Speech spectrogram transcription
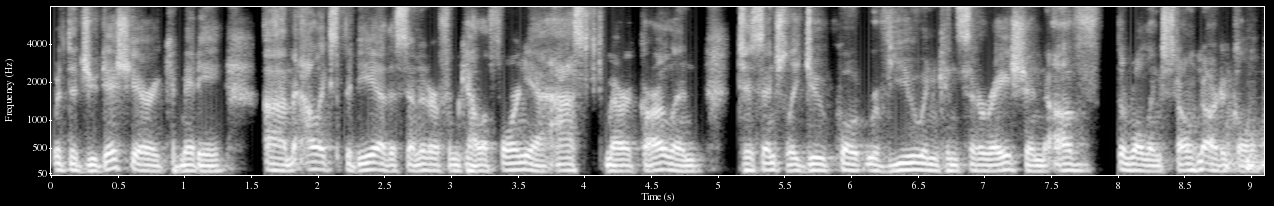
with the Judiciary Committee, um, Alex Padilla, the senator from California, asked Merrick Garland to essentially do quote review and consideration of the Rolling Stone article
